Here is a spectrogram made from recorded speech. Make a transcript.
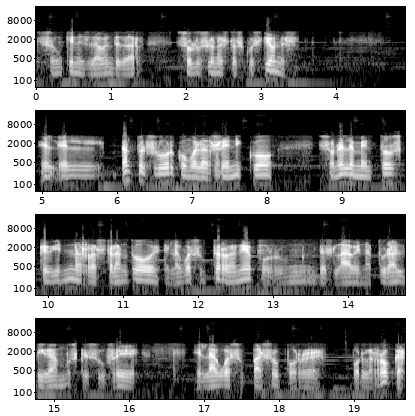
que son quienes deben de dar solución a estas cuestiones. El, tanto el flúor como el arsénico son elementos que vienen arrastrando en el agua subterránea por un deslave natural, digamos, que sufre el agua a su paso por, por las rocas.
